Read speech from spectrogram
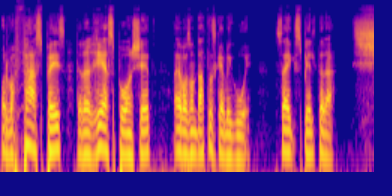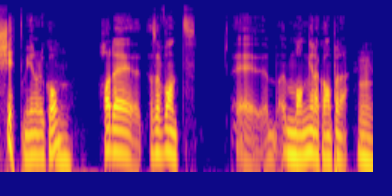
Og det var fast-paced, det er respawn-shit. Og jeg var sånn Dette skal jeg bli god i. Så jeg spilte det shit mye når det kom. Mm. Hadde Altså vant eh, mange av kampene. Mm.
